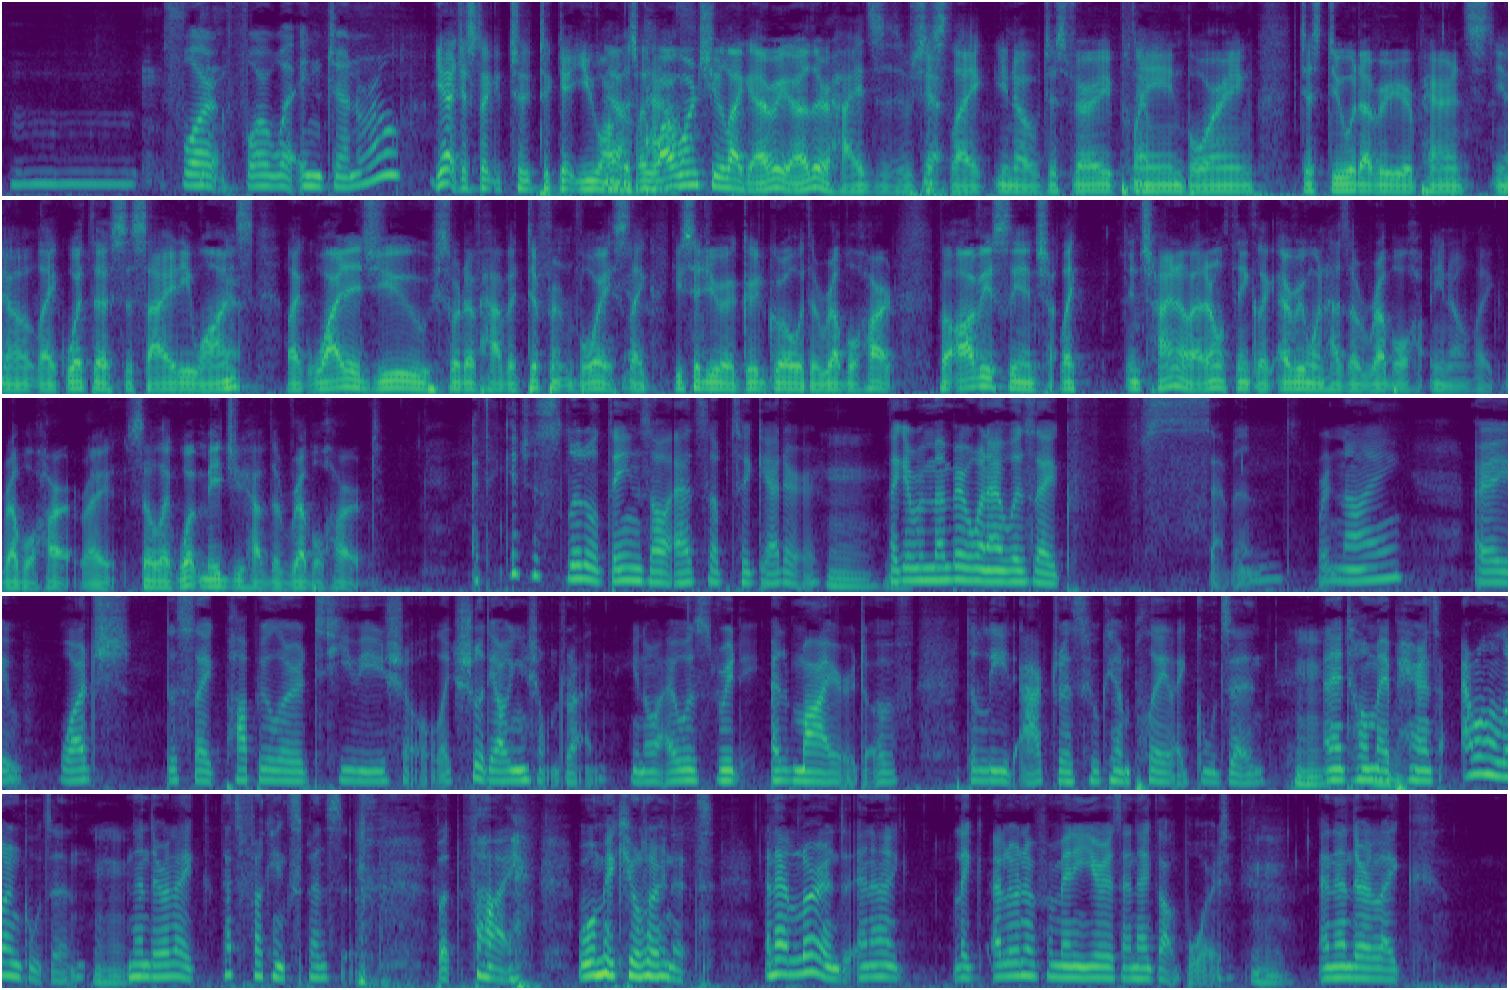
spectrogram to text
Mm, for for what in general? yeah just to, to, to get you on Yeah, this like path why weren't you like every other Heiz? It was just Yeah. like you know, just very plain, boring. Just do whatever your parents, you know, like what the society wants. Like, why did you sort of have a different voice? Like you said, you're a good girl with a rebel heart, but obviously in Chi- like in China, I don't think like everyone has a rebel, you know, like rebel heart, right? So like, what made you have the rebel heart? I think it just little things all adds up together. Mm. Like I remember when I was like seven or nine, I watched this like popular TV show, like 射雕英雄传. You know, I was really admired of the lead actress who can play like guzheng. Mm -hmm. And I told my mm -hmm. parents, I want to learn guzheng. -hmm. And then they're like, that's fucking expensive. but fine, we'll make you learn it. And I learned and I like I learned it for many years and I got bored. Mm-hmm. And then they're like,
